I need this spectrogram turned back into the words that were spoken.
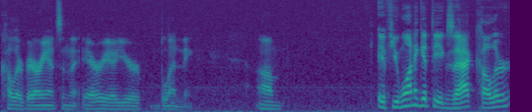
color variance in the area you're blending. Um, if you want to get the exact color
